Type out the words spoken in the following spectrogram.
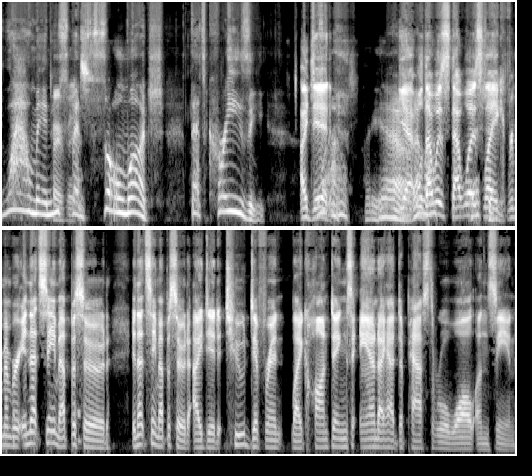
Wow, man, you spent so much. That's crazy. I did. Wow. Yeah. yeah well that was that was like remember in that same episode in that same episode i did two different like hauntings and i had to pass through a wall unseen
